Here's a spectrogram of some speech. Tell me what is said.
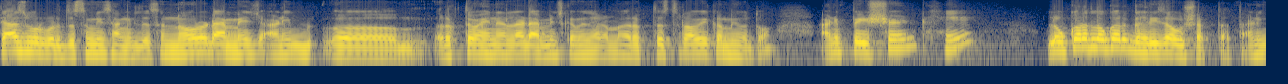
त्याचबरोबर जसं मी सांगितलं तसं नर्व डॅमेज आणि अं, रक्तवाहिन्यांना डॅमेज कमी झाल्यामुळे रक्तस्रावही कमी होतो. आणि पेशंट हे लवकरात लवकर घरी जाऊ शकतात. आणि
